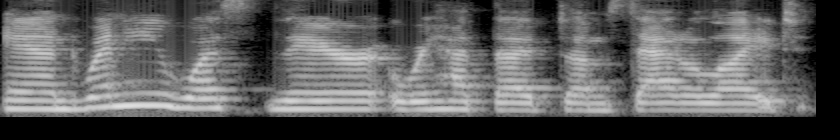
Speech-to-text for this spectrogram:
And when he was there, we had that um, satellite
